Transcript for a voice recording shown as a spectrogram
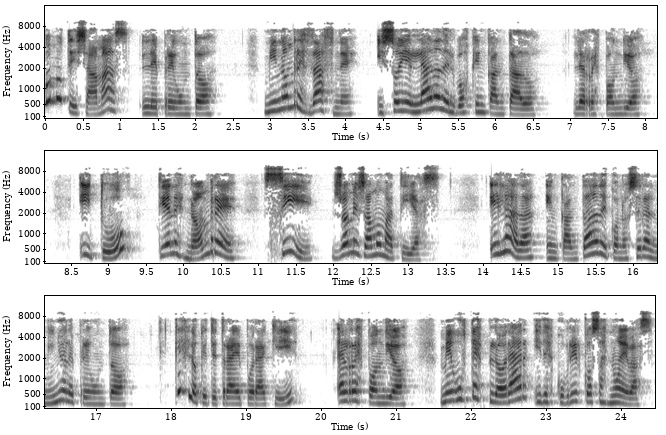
¿Cómo te llamas? le preguntó. Mi nombre es Dafne y soy el hada del bosque encantado, le respondió. ¿Y tú? ¿Tienes nombre? Sí, yo me llamo Matías. El hada, encantada de conocer al niño, le preguntó ¿Qué es lo que te trae por aquí? Él respondió Me gusta explorar y descubrir cosas nuevas,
